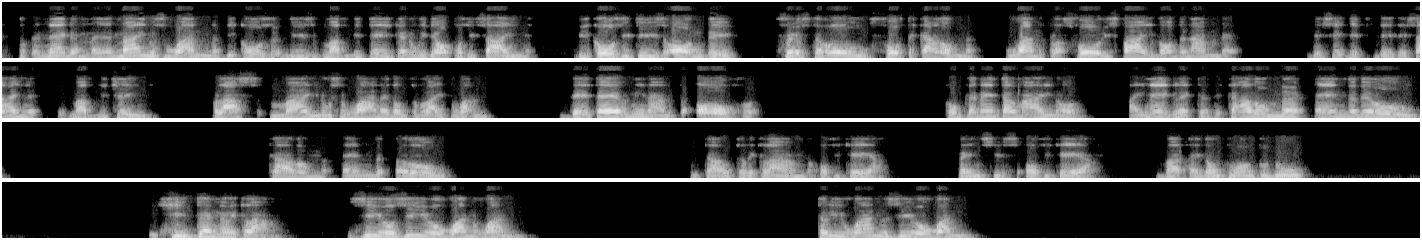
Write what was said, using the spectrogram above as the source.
minus one because this must be taken with the opposite sign because it is on the first row, fourth column. 1 plus 4 is 5, odd number. The, the, the, the sign must be changed. Plus minus 1, I don't write 1. Determinant of complemental minor. I neglect the column and the row. Column and row. Without reclam of IKEA, fences of IKEA, but I don't want to do hidden reclam. 0011 3101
